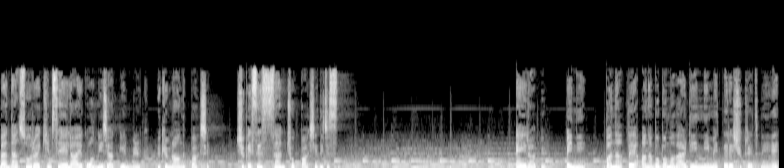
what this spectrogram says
benden sonra kimseye layık olmayacak bir mülk, hükümranlık bahşet. Şüphesiz sen çok bahşedicisin. Ey Rabbim, beni, bana ve ana babama verdiğin nimetlere şükretmeye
